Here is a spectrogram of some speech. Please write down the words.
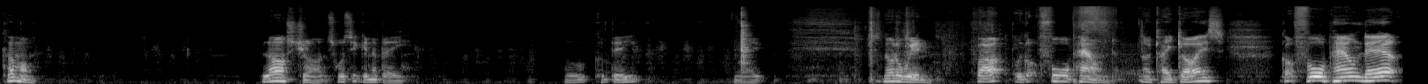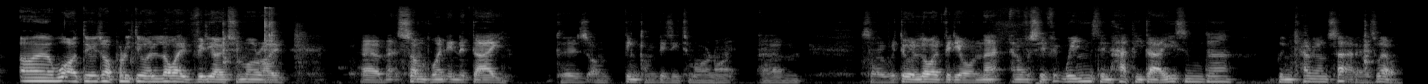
Come on. Last chance, what's it going to be? Oh, could be. No. It's not a win. But we've got £4. Okay, guys. Got £4 there. Uh, what I'll do is I'll probably do a live video tomorrow um, at some point in the day because I think I'm busy tomorrow night. Um, so we'll do a live video on that. And obviously if it wins, then happy days. And uh, we can carry on Saturday as well.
